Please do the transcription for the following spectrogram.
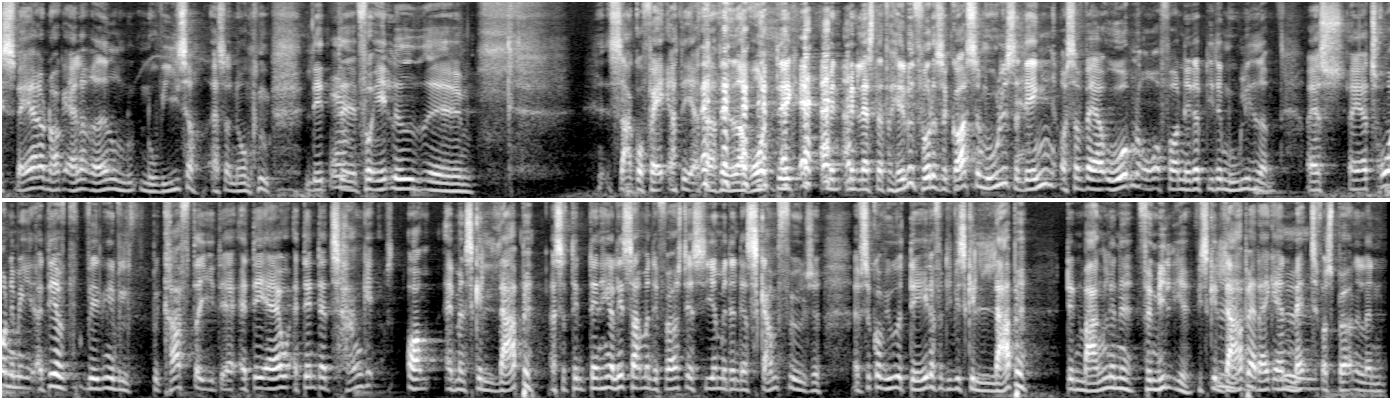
desværre nok allerede nogle noviser, altså nogle lidt Ja. øh, forældede øh, sarkofager der, der væder rundt. Ikke? Men, men lad os da for helvede få det så godt som muligt, så længe, og så være åbne over for netop de der muligheder. Og jeg, og jeg tror nemlig, at det jeg vil, vil bekræfte i, det er, at det er jo at den der tanke om, at man skal lappe, altså den, den hænger lidt sammen med det første, jeg siger med den der skamfølelse, at så går vi ud og dater, fordi vi skal lappe den manglende familie. Vi skal mm. lappe, at der ikke er en mand til vores børn, eller en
